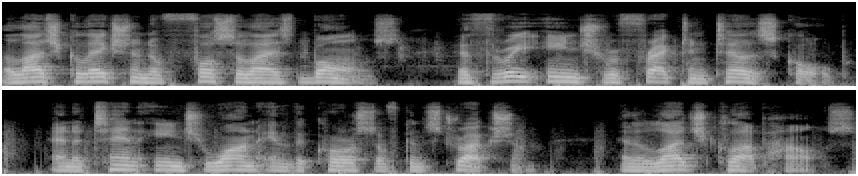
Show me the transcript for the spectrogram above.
a large collection of fossilized bones, a three inch refracting telescope, and a ten inch one in the course of construction, and a large clubhouse.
